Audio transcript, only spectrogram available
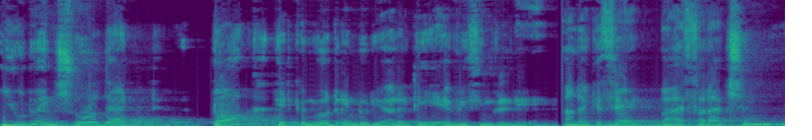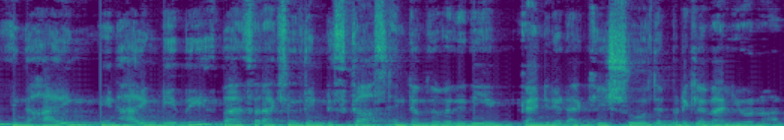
you to ensure that talk get converted into reality every single day. And like I said, bias for action in the hiring in hiring debrief, bias for action is then discussed in terms of whether the candidate actually shows that particular value or not.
